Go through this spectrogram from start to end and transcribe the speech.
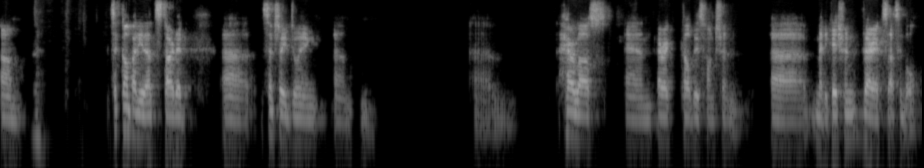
Um, it's a company that started uh, essentially doing um, hair loss and erectile dysfunction uh, medication very accessible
